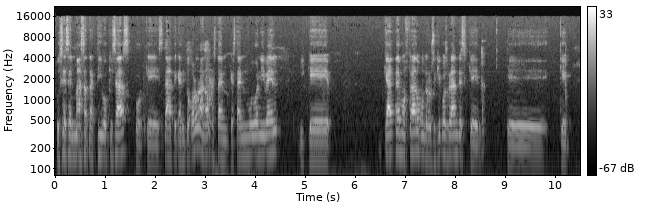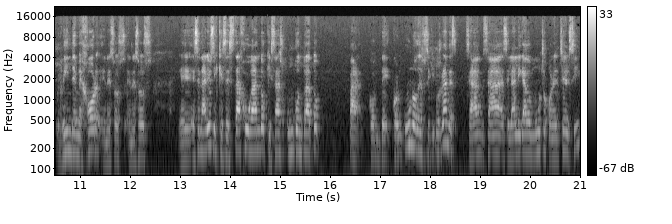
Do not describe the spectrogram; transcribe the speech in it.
pues es el más atractivo quizás, porque está Tecatito Corona, ¿no? Que está en, que está en muy buen nivel y que, que ha demostrado contra los equipos grandes que, que, rinde mejor en esos, en esos eh, escenarios y que se está jugando quizás un contrato con, con, uno de esos equipos grandes. Se, ha, se, ha, se, le ha ligado mucho con el Chelsea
